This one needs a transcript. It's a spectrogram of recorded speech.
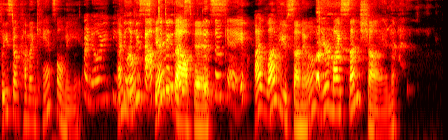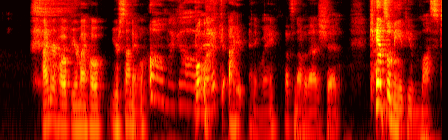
please don't come and cancel me. I know you, you I'm feel really like you have to do about this. this. It's okay. I love you, Sunu. You're my sunshine. I'm your hope. You're my hope. You're Sunu. Oh my god. But like, I anyway. That's enough of that shit. Cancel me if you must.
